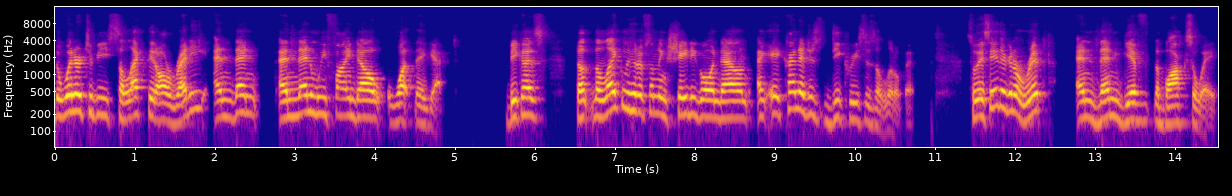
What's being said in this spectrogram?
the winner to be selected already, and then and then we find out what they get, because the, the likelihood of something shady going down it, kind of just decreases a little bit. So they say they're going to rip and then give the box away.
